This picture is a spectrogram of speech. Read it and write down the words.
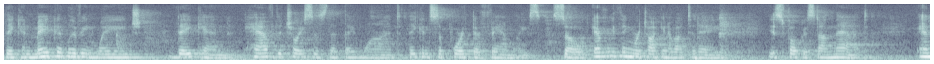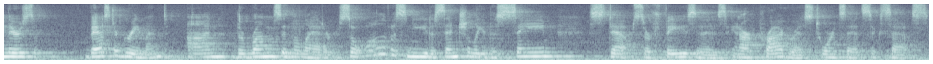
They can make a living wage, they can have the choices that they want, they can support their families. So everything we're talking about today is focused on that. And there's vast agreement on the rungs in the ladder. So all of us need essentially the same steps or phases in our progress towards that success.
